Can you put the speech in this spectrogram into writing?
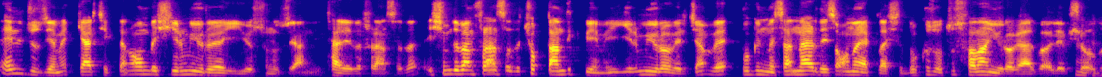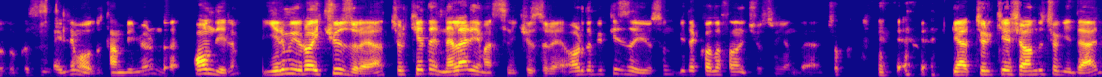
en ucuz yemek gerçekten 15-20 euroya yiyorsunuz yani İtalya'da, Fransa'da. E şimdi ben Fransa'da çok dandik bir yemeği 20 euro vereceğim ve bugün mesela neredeyse 10'a yaklaştı. 9.30 falan euro galiba öyle bir şey oldu. 9.50 mi oldu tam bilmiyorum da. 10 diyelim. 20 euro 200 liraya. Türkiye'de neler yemezsin 200 liraya. Orada bir pizza yiyorsun bir de kola falan içiyorsun yanında. Yani. Çok ya Türkiye şu anda çok ideal.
